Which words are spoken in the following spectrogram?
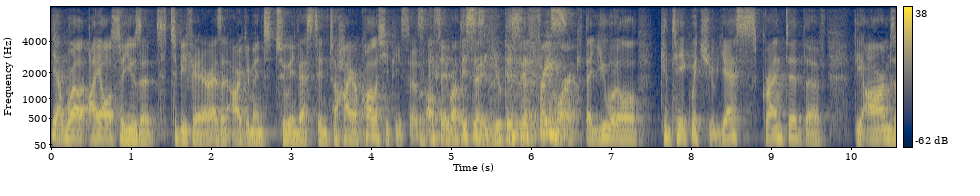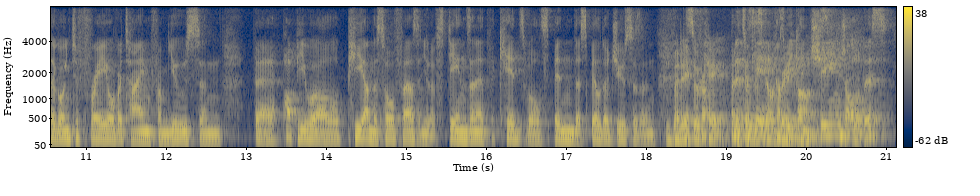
Yeah, well, I also use it to be fair as an argument to invest into higher quality pieces. Okay. I'll say, well, this is this is a framework this. that you will can take with you. Yes, granted, the the arms are going to fray over time from use and. The puppy will pee on the sofas and you'll have stains on it. The kids will spin the, spill their juices and. But it's okay. But it's okay because we can change all of this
